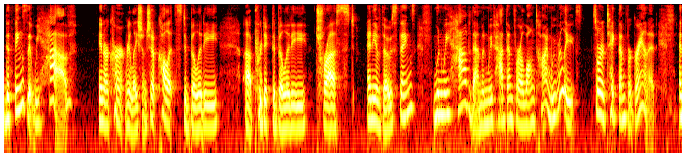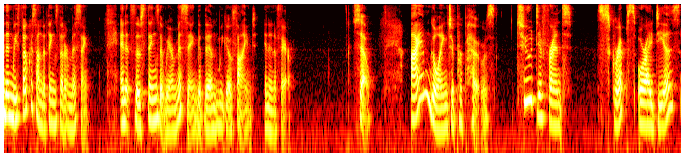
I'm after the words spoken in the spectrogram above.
the things that we have in our current relationship, call it stability, uh, predictability, trust, any of those things, when we have them and we've had them for a long time, we really sort of take them for granted. And then we focus on the things that are missing. And it's those things that we are missing that then we go find in an affair. So, I am going to propose two different scripts or ideas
